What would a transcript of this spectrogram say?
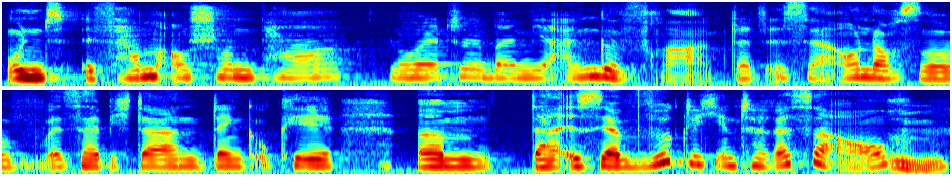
und es haben auch schon ein paar Leute bei mir angefragt. Das ist ja auch noch so, weshalb ich dann denke, okay, ähm, da ist ja wirklich Interesse auch. Mhm.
